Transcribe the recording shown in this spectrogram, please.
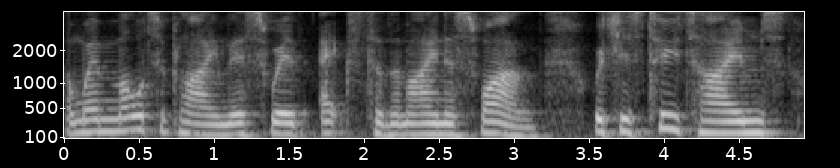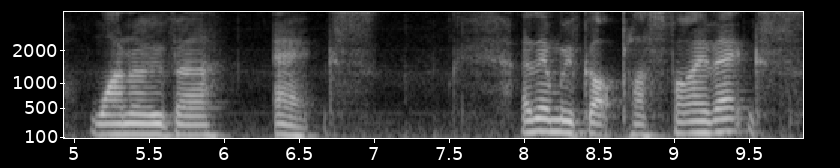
and we're multiplying this with x to the minus 1 which is 2 times 1 over x and then we've got plus 5x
